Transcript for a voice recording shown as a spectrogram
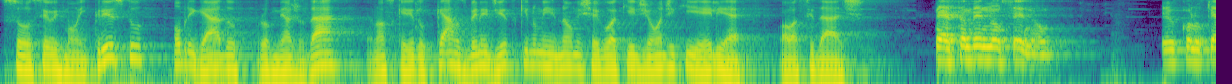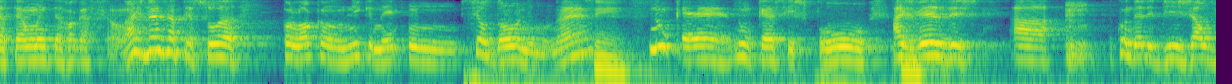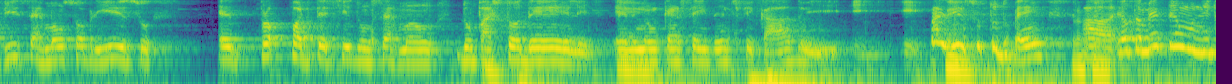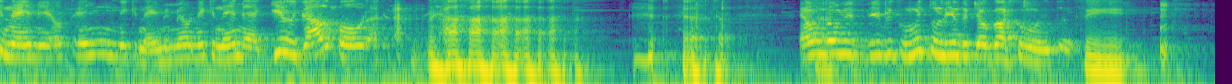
Sou seu irmão em Cristo Obrigado por me ajudar. É o nosso querido Carlos Benedito, que não me, não me chegou aqui de onde que ele é, qual a cidade. É, também não sei não. Eu coloquei até uma interrogação. Às vezes a pessoa coloca um nickname, um pseudônimo, né? Sim. Não quer, não quer se expor. Às Sim. vezes, a, quando ele diz já ouvi sermão sobre isso, pode ter sido um sermão do pastor dele, Sim. ele não quer ser identificado e, e, e... mas Sim. isso tudo bem. Ah, eu também tenho um nickname, eu tenho um nickname, meu nickname é Gilgal Moura. é um nome bíblico muito lindo que eu gosto muito. Sim.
